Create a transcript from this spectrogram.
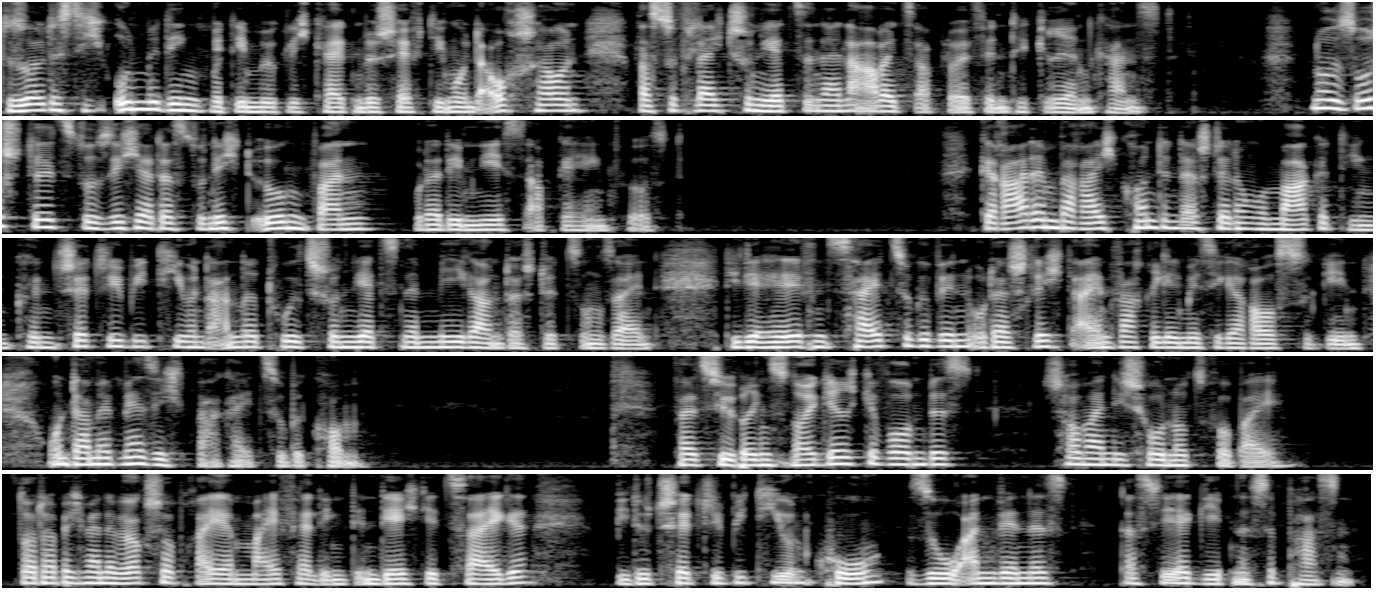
Du solltest dich unbedingt mit den Möglichkeiten beschäftigen und auch schauen, was du vielleicht schon jetzt in deine Arbeitsabläufe integrieren kannst. Nur so stellst du sicher, dass du nicht irgendwann oder demnächst abgehängt wirst. Gerade im Bereich Content-Erstellung und Marketing können ChatGPT und andere Tools schon jetzt eine Mega-Unterstützung sein, die dir helfen, Zeit zu gewinnen oder schlicht einfach regelmäßiger rauszugehen und damit mehr Sichtbarkeit zu bekommen. Falls du übrigens neugierig geworden bist, schau mal in die Shownotes vorbei. Dort habe ich meine Workshop-Reihe im Mai verlinkt, in der ich dir zeige, wie du ChatGPT und Co. so anwendest, dass die Ergebnisse passen.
